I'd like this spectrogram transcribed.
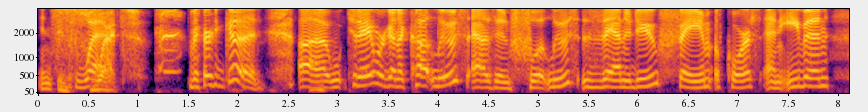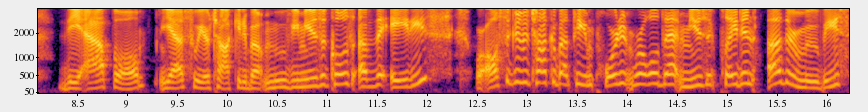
in, sweat. Sweat. Very good. Uh, today we're going to cut loose, as in Footloose, Xanadu, Fame, of course, and even The Apple. Yes, we are talking about movie musicals of the 80s. We're also going to talk about the important role that music played in other movies,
